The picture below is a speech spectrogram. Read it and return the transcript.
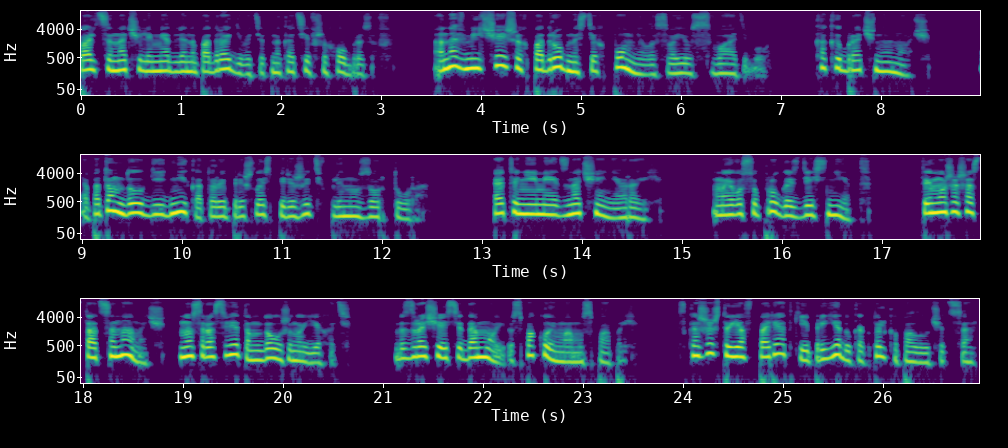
Пальцы начали медленно подрагивать от накативших образов. Она в мельчайших подробностях помнила свою свадьбу, как и брачную ночь, а потом долгие дни, которые пришлось пережить в плену Зортура. «Это не имеет значения, Рэй. Моего супруга здесь нет. Ты можешь остаться на ночь, но с рассветом должен уехать. Возвращайся домой, успокой маму с папой. Скажи, что я в порядке и приеду, как только получится.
